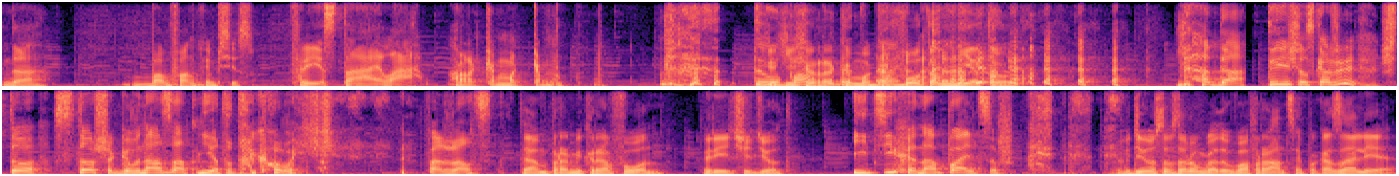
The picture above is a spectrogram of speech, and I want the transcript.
Да. Бамфанк МСИС. Фристайла. Ракамакам. Ты Никаких упал ракомакафо там нету. Да-да. Ты еще скажи, что 100 шагов назад нету такого еще. Пожалуйста. Там про микрофон речь идет. И тихо на пальцев. В 92 году во Франции показали,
